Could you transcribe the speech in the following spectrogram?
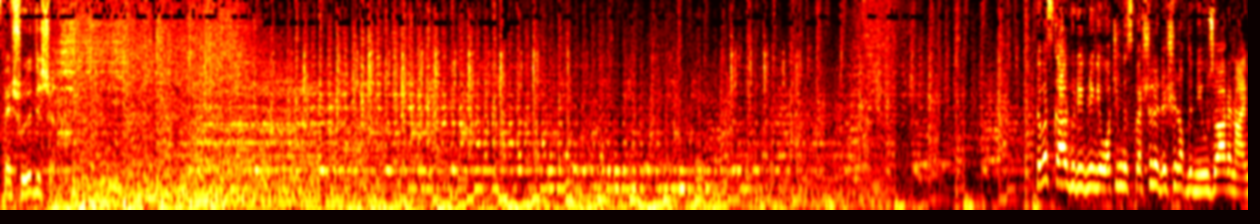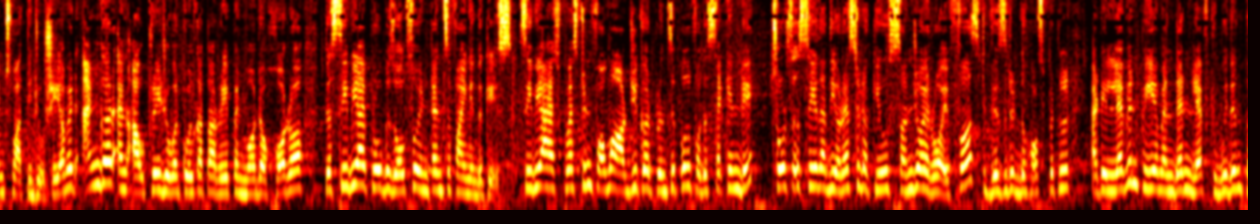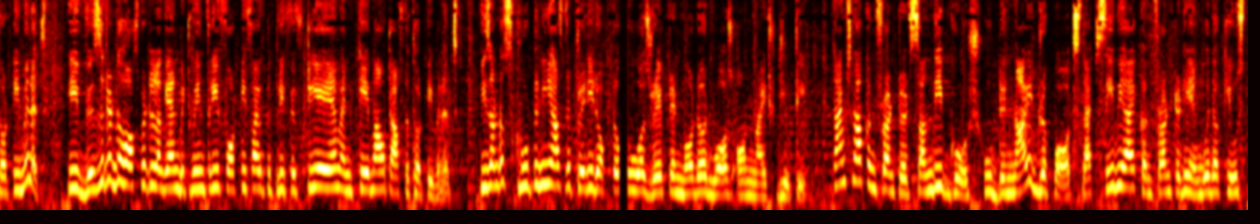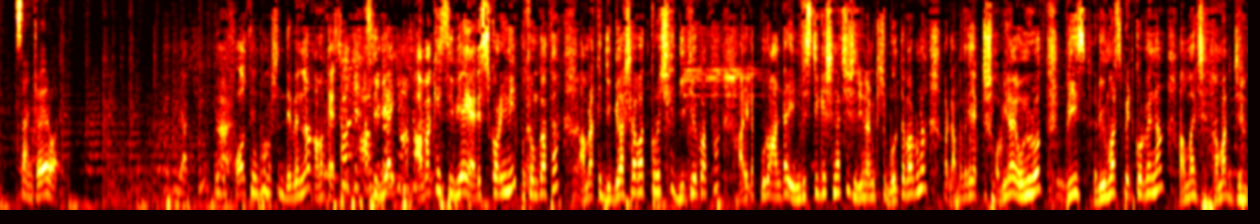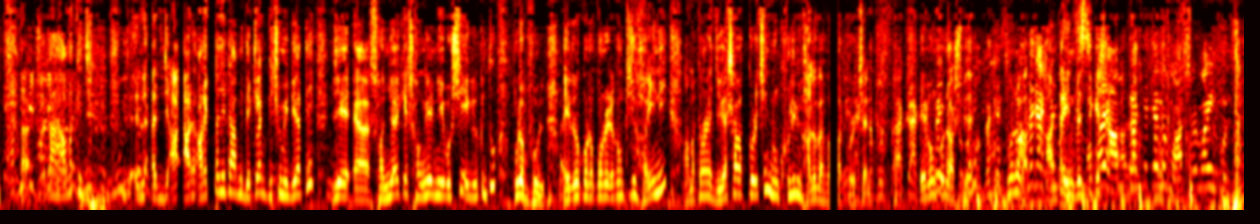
special edition. Namaskar, good evening. You're watching the special edition of the News Hour and I'm Swati Joshi. Amid anger and outrage over Kolkata rape and murder horror, the CBI probe is also intensifying in the case. CBI has questioned former RG Kar principal for the second day. Sources say that the arrested accused Sanjoy Roy first visited the hospital at 11 p.m. and then left within 30 minutes. He visited the hospital again between 3:45 to 3:50 a.m. and came out after 30 minutes. He's under scrutiny as the trainee doctor who was raped and murdered was on night duty. Times now confronted Sandeep Ghosh, who denied reports that CBI confronted him with accused Sanjoy Roy. কিন্তু false information দেবেন না আমাকে CBI আমাকে CBI arrest করেনি প্রথম কথা। আমাকে জিজ্ঞাসাবাদ করেছে দ্বিতীয় কথা আর এটা পুরো আন্ডার ইনভেস্টিগেশন আছে সেজন্য আমি কিছু বলতে পারব না বাট আপনাদের কাছে একটা সবিনয় অনুরোধ প্লিজ রিউমার স্প্রেড করবেন না। আমার আমার আমাকে আর আরেকটা যেটা আমি দেখলাম কিছু মিডিয়াতে যে সঞ্জয়কে সঙ্গে নিয়ে বসি এগুলো কিন্তু পুরো ভুল। এরকম কোনো কোনো এরকম কিছু হয়নি। আমাকে ওনারা জিজ্ঞাসাবাদ করেছেন এবং খুবই ভালো ব্যবহার করেছেন। হ্যাঁ এবং কোনো অসুবিধা নেই। ধন্যবাদ। আন্ডার ইনভেস্টিগেশন আপনাকে কেন মাস্টার মাইন্ড বলছে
